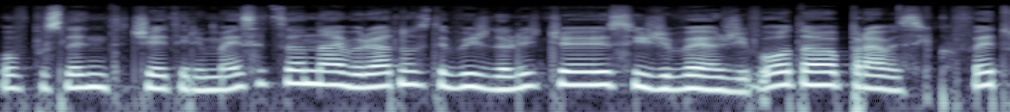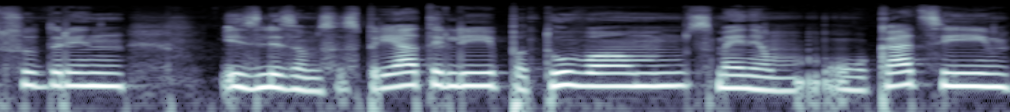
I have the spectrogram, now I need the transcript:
в последните 4 месеца, най-вероятно сте виждали, че си живея живота, правя си кафето сутрин, излизам с приятели, пътувам, сменям локации,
